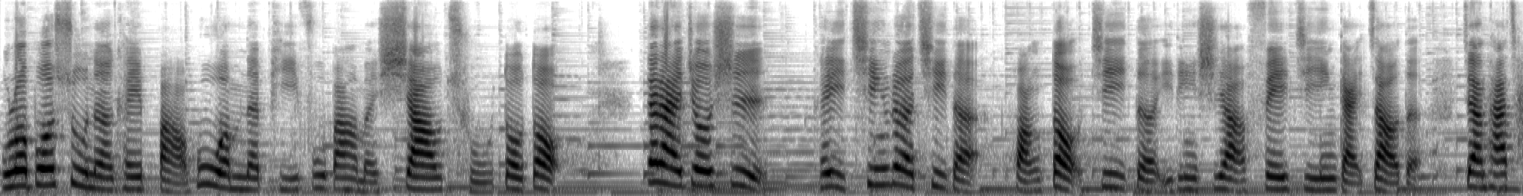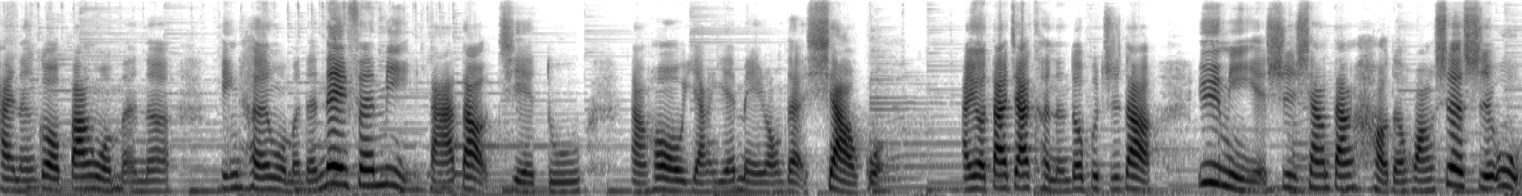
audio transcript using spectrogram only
胡萝卜素呢，可以保护我们的皮肤，帮我们消除痘痘。再来就是可以清热气的黄豆，记得一定是要非基因改造的，这样它才能够帮我们呢平衡我们的内分泌，达到解毒。然后养颜美容的效果，还有大家可能都不知道，玉米也是相当好的黄色食物，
